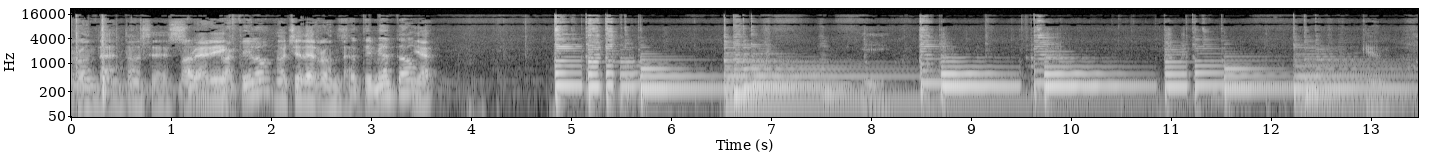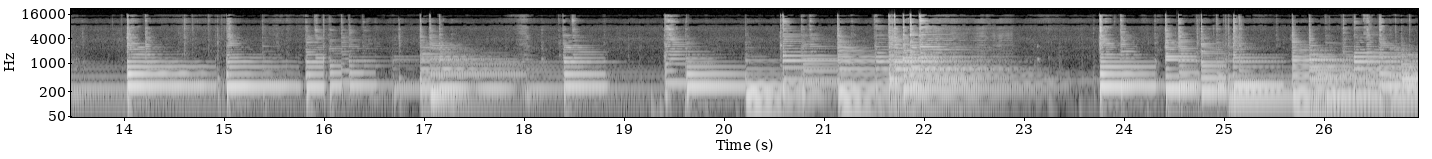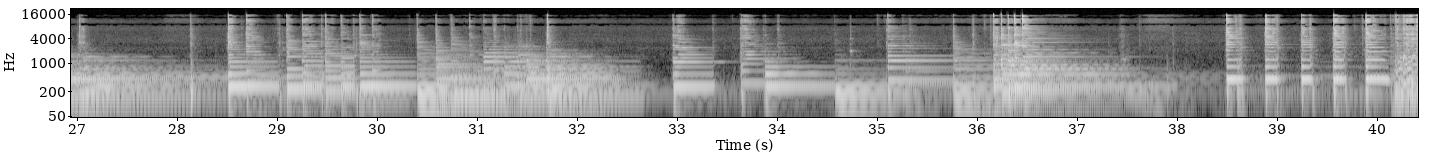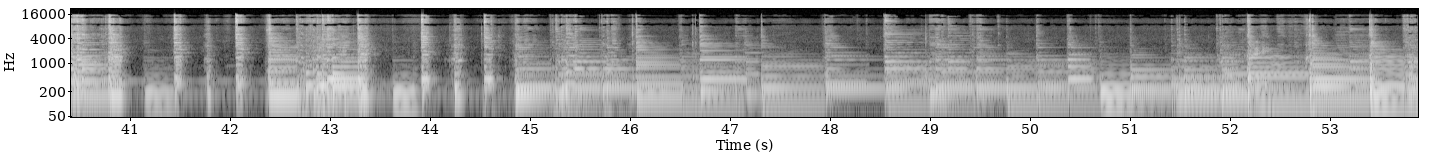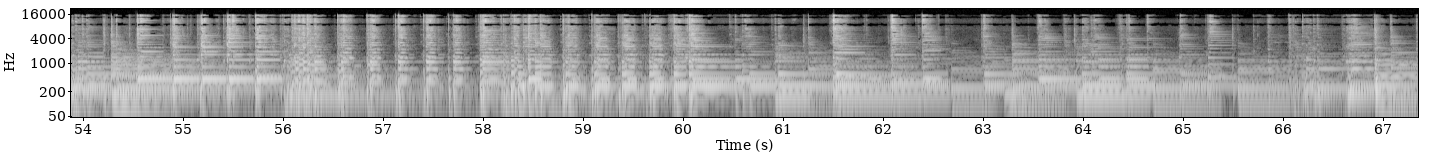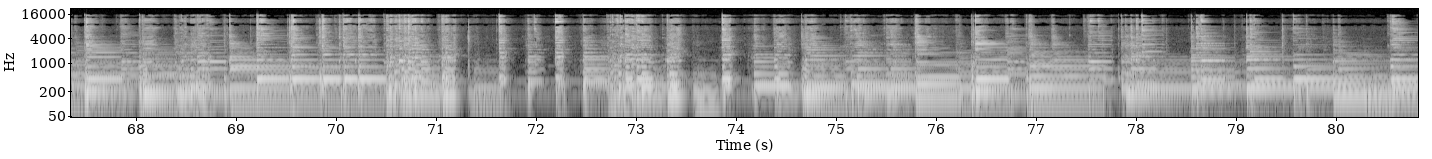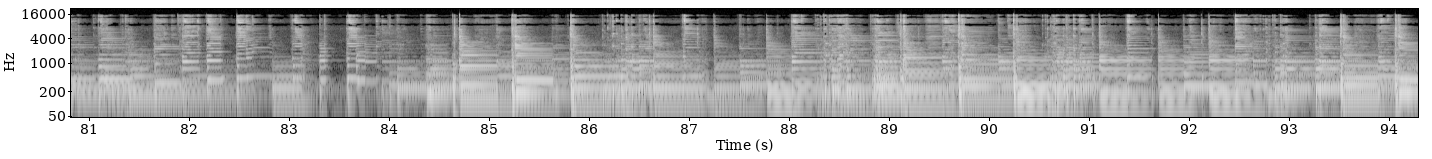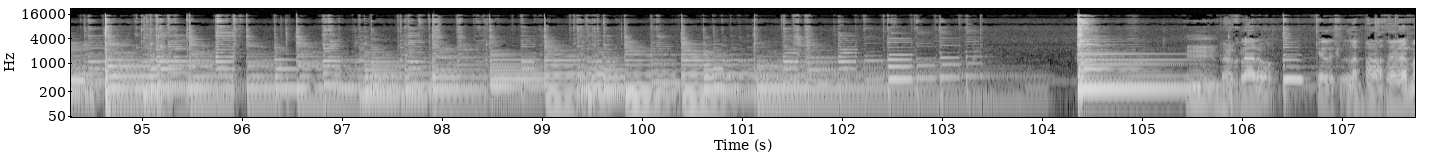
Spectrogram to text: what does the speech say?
Ronda, entonces. Vale, Ready? tranquilo. Noche de ronda. Sentimiento. Yep. Pero claro, que la- para hacer la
